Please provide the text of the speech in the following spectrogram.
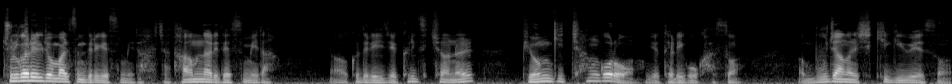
줄거리를 좀 말씀드리겠습니다. 자, 다음 날이 됐습니다. 어, 그들이 이제 크리스천을 병기 창고로 이제 데리고 가서 어, 무장을 시키기 위해서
